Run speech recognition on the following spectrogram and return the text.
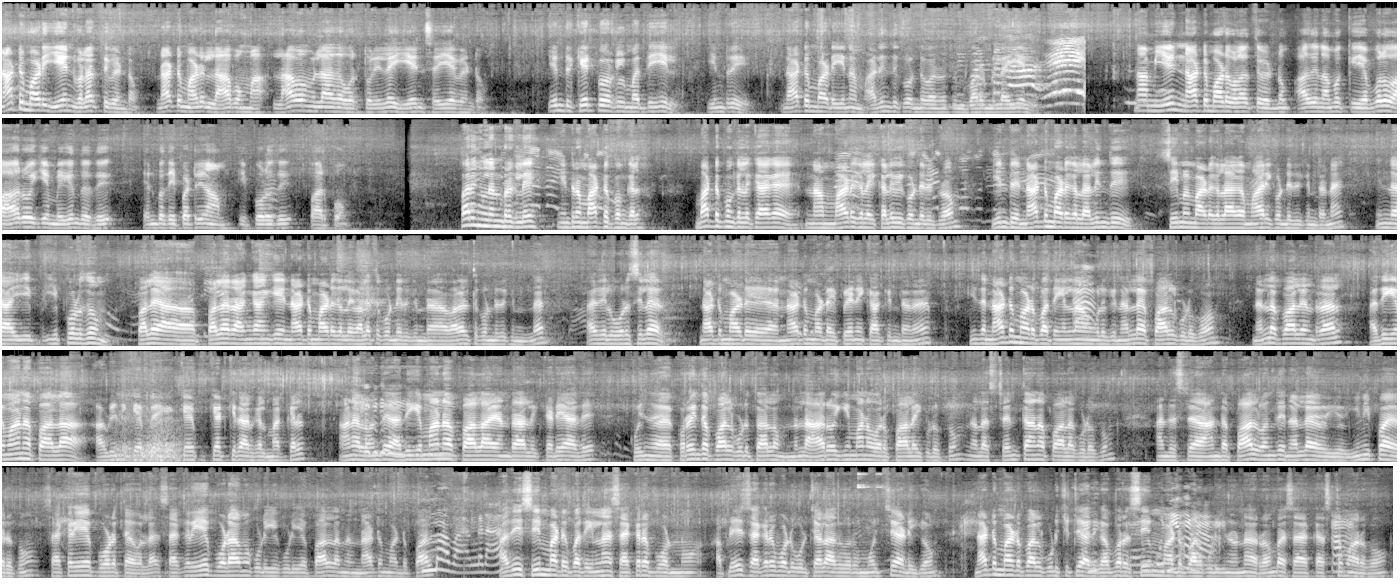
நாட்டு மாடு ஏன் வளர்த்த வேண்டும்? நாட்டு மாடு லாபமா? லாபம் இல்லாத ஒரு தொழிலை ஏன் செய்ய வேண்டும்? என்று கேட்பவர்கள் மத்தியில் இன்று நாட்டு மாடு இனம் அழிந்து கொண்டு வரும் வரும் நிலையில் நாம் ஏன் நாட்டு மாடு வளர்த்த வேண்டும்? அது நமக்கு எவ்வளவு ஆரோக்கியம் மிகுந்தது என்பதை பற்றி நாம் இப்பொழுது பார்ப்போம். பாருங்கள் நண்பர்களே இன்று மாட்டுப்பொங்கல் மாட்டுப்பொங்கலுக்காக மாட்டுப் பொங்கலுக்காக நாம் மாடுகளை கழுவி கொண்டிருக்கிறோம். இன்று நாட்டு மாடுகள் அழிந்து சீமை மாடுகளாக மாறிக்கொண்டிருக்கின்றன இந்த இப்- இப்பொழுதும் பல பலர் அங்காங்கே நாட்டு மாடுகளை வளர்த்து கொண்டிருக்கின்ற வளர்த்து கொண்டிருக்கின்றனர். அதில் ஒரு சிலர் நாட்டு மாடு நாட்டு மாட்டை பேணி காக்கின்றனர். இந்த நாட்டு மாடு பார்த்திங்கன்னா உங்களுக்கு நல்ல பால் கொடுக்கும். நல்ல பால் என்றால் அதிகமான பாலா அப்படின்னு கேட்ப கேப் கேட்கிறார்கள் மக்கள். ஆனால் வந்து அதிகமான பாலா என்றால் கிடையாது. கொஞ்சம் குறைந்த பால் கொடுத்தாலும் நல்ல ஆரோக்கியமான ஒரு பாலை கொடுக்கும். நல்ல ஸ்ட்ரென்த்தான பாலை கொடுக்கும். அந்த அந்த பால் வந்து நல்ல இனிப்பாக இருக்கும். சர்க்கரையே போட தேவையில்ல. சர்க்கரையே போடாமல் குடிக்கக்கூடிய பால் அந்த நாட்டு மாட்டு பால். அதே சீம் மாட்டுக்கு பார்த்தீங்கன்னா சர்க்கரை போடணும். அப்படியே சர்க்கரை போட்டு குடித்தாலும் அது ஒரு மொச்சை அடிக்கும். நாட்டு மாட்டு பால் குடிச்சிட்டு அதுக்கப்புறம் சீம் மாட்டு பால் குடிக்கணும்னா ரொம்ப ச கஷ்டமாக இருக்கும்.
